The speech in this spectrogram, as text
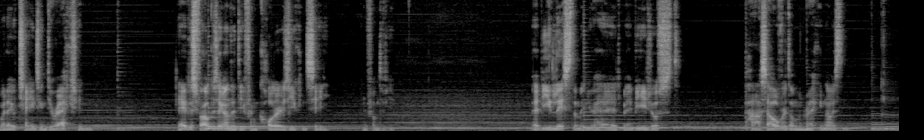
Without changing direction. Now just focusing on the different colours you can see in front of you. Maybe you list them in your head, maybe you just pass over them and recognise them.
